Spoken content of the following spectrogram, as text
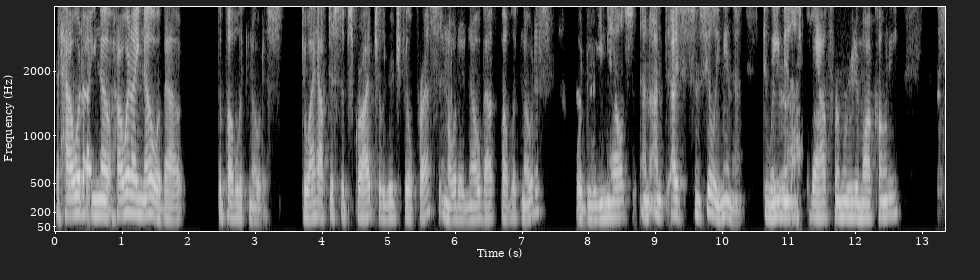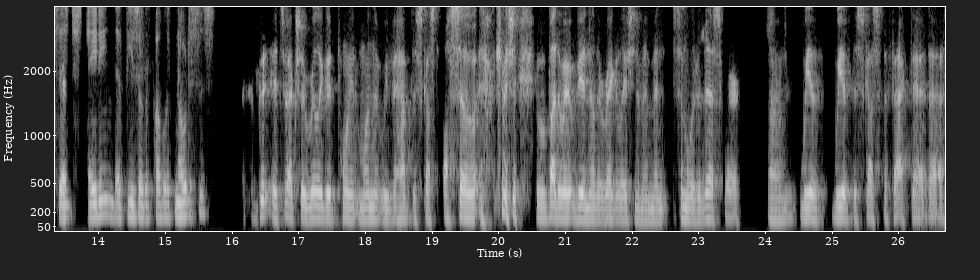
But how would I know, how would I know about the public notice? Do I have to subscribe to the Ridgefield Press in order to know about the public notice? Or do emails, and I'm, I sincerely mean that, do emails go out from Rudy Marconi stating that these are the public notices? Good, it's actually a really good point, one that we have discussed also in our commission. Would- By the way, it would be another regulation amendment similar to this where um, we have, we have discussed the fact that uh,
